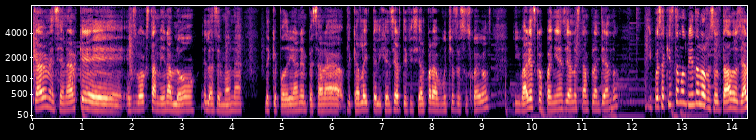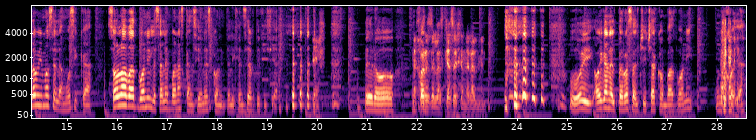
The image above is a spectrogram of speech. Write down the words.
Cabe mencionar que Xbox también habló en la semana de que podrían empezar a aplicar la inteligencia artificial para muchos de sus juegos y varias compañías ya lo están planteando. Y pues aquí estamos viendo los resultados, ya lo vimos en la música. Solo a Bad Bunny le salen buenas canciones con inteligencia artificial. Pero... Mejores de las que hace generalmente. Uy, oigan el perro salchicha con Bad Bunny. Una joya.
